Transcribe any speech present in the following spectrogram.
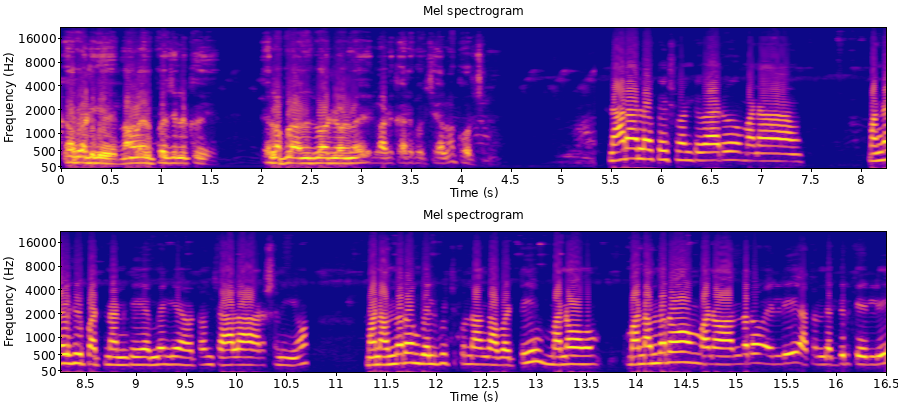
కాబట్టి మంగళగిరి ప్రజలకు ఎల్లప్పుడూ అందుబాటులో ఉన్న ఇలాంటి కార్యక్రమం చేయాలని కోరుచున్నాం. నారా లోకేష్ వంటి వారు మన మంగళగిరి పట్టణానికి ఎమ్మెల్యే అవటం చాలా హర్షణీయం మనందరం గెలిపించుకున్నాం కాబట్టి మనం మనందరం మనం అందరం వెళ్ళి అతని దగ్గరికి వెళ్ళి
